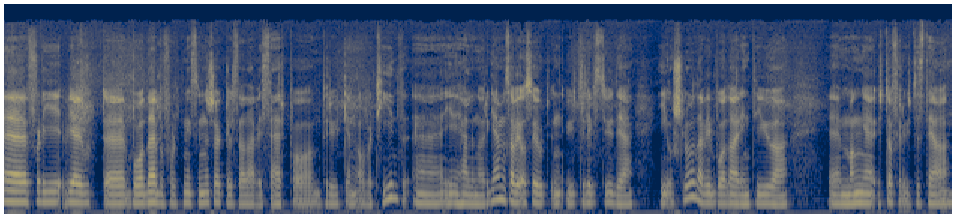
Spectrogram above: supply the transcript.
Eh, fordi vi har gjort eh, både befolkningsundersøkelser der vi ser på bruken over tid eh, i hele Norge, men så har vi også gjort en utelivsstudie i Oslo der vi både har intervjua eh, mange utafor utesteder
